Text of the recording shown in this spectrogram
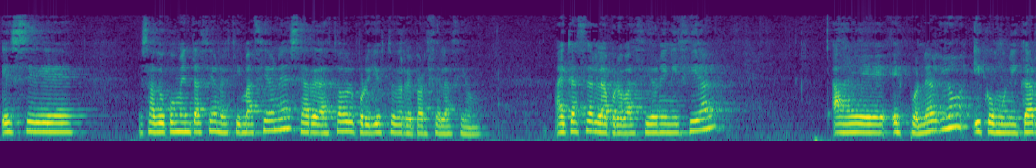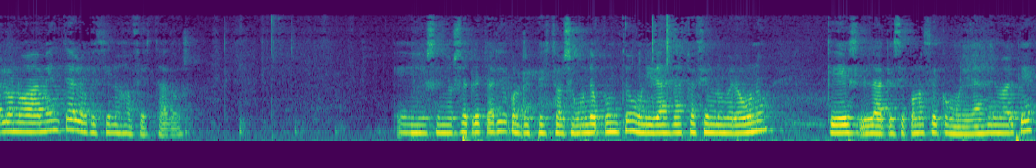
ese- esa documentación o estimaciones, se ha redactado el proyecto de reparcelación. Hay que hacer la aprobación inicial, eh, exponerlo y comunicarlo nuevamente a los vecinos afectados. eh, señor secretario, con respecto al segundo punto, unidad de actuación número uno, que es la que se conoce como unidad del Marqués.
